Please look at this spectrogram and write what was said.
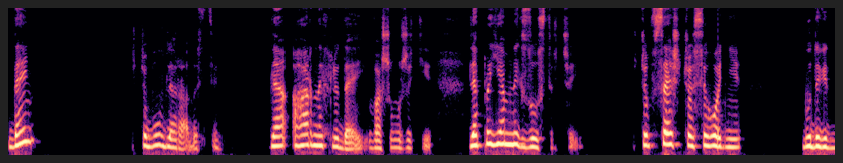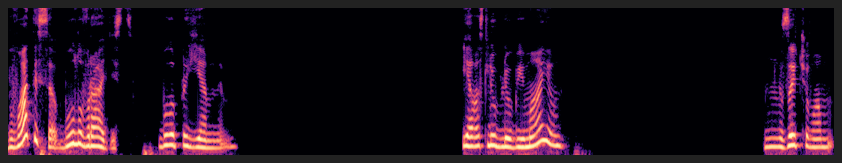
день щоб був для радості, для гарних людей в вашому житті, для приємних зустрічей, щоб все, що сьогодні буде відбуватися, було в радість, було приємним. Я вас люблю, обіймаю. Зичу вам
